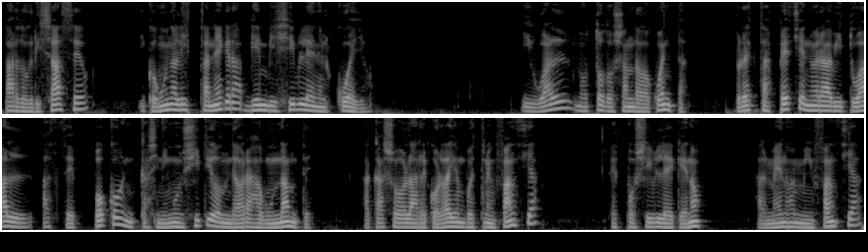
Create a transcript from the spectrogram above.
pardo grisáceo y con una lista negra bien visible en el cuello. Igual no todos se han dado cuenta, pero esta especie no era habitual hace poco en casi ningún sitio donde ahora es abundante. ¿Acaso la recordáis en vuestra infancia? Es posible que no. Al menos en mi infancia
